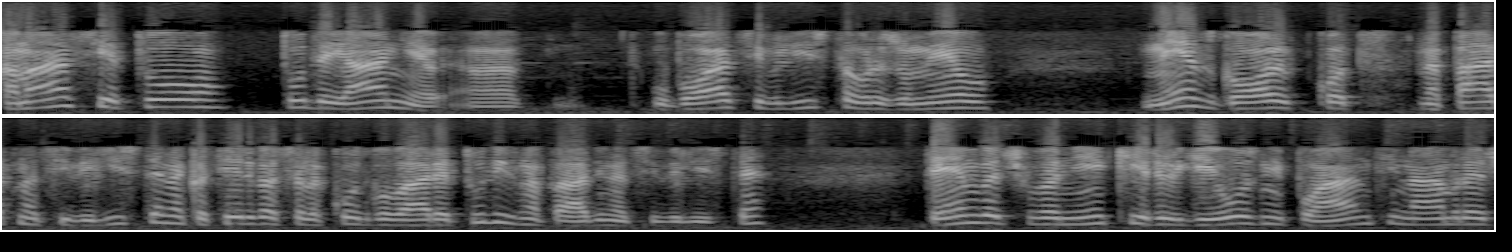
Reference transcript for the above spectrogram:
Hamas je to, to dejanje uh, uboja civilistov razumel ne zgolj kot napad na civiliste, na katerega se lahko odgovarja tudi z napadi na civiliste, temveč v neki religiozni poanti, namreč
